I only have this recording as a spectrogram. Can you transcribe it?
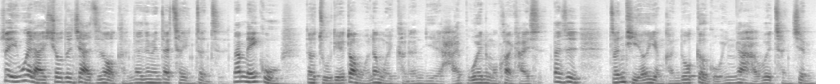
所以未来修正下来之后，可能在这边再撑一阵子。那美股的主跌段，我认为可能也还不会那么快开始。但是整体而言，很多个股应该还会呈现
